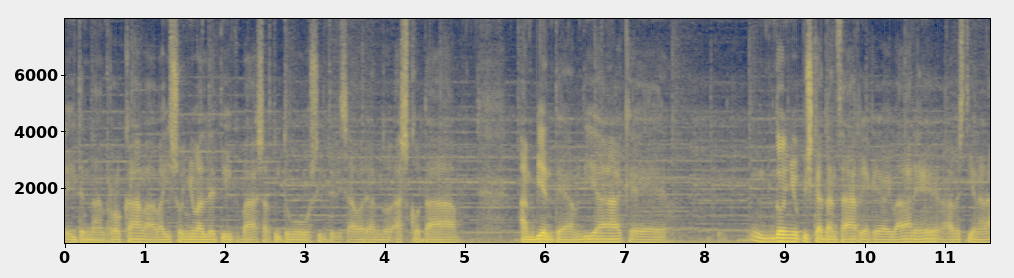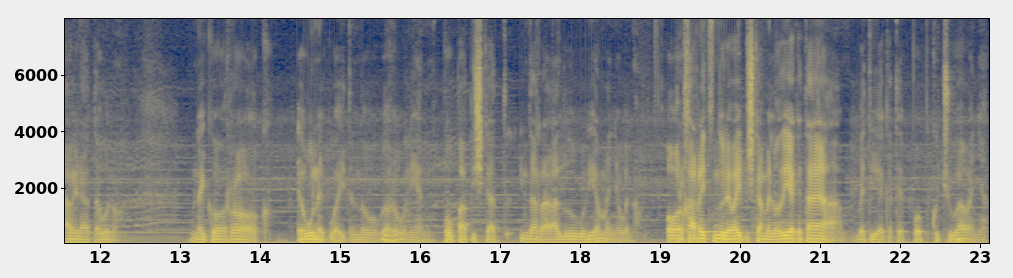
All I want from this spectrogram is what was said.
egiten da roka, ba, bai soinu aldetik ba, sartu ditugu sintetizadorean do- asko eta ambiente handiak, e, doinu pixkat dantzaharriak ere bai badare, abestian arabera, eta bueno, nahiko rock egunekua egiten dugu gaur egunean. Popa pixkat indarra galdu gurian, baina bueno, hor jarraitzen dure bai pixka melodiak eta beti dakate pop kutsua, baina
